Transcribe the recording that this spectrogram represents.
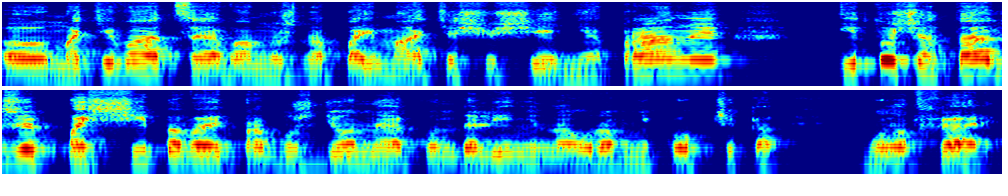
э, мотивация, вам нужно поймать ощущение праны, и точно так же пощипывает пробужденная кундалини на уровне копчика Муладхари.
